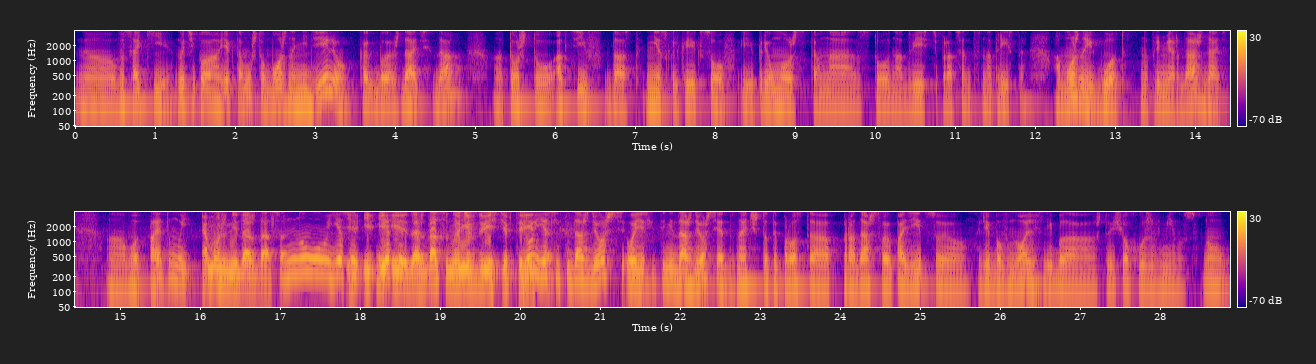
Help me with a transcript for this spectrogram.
высоки. Ну, типа, я к тому, что можно неделю как бы ждать, да, а, то, что актив даст несколько иксов и приумножится там на 100, на 200 процентов, на 300, а можно и год, например, да, ждать. А, вот, поэтому... А можно не дождаться. Ну, если... Или, если... или дождаться, но не в 200, в 300. Ну, если ты дождешься, ой, если ты не дождешься, это значит, что ты просто продашь свою позицию либо в ноль, либо, что еще хуже, в минус. Ну,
